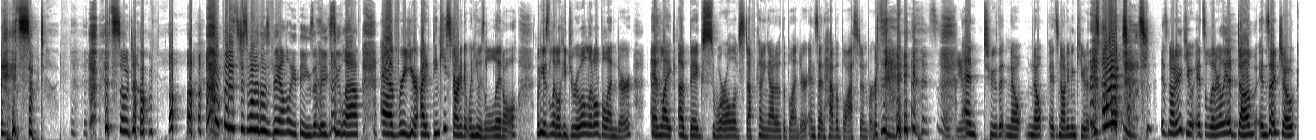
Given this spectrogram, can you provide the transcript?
it's so dumb. It's so dumb. but it's just one of those family things that makes you laugh every year. I think he started it when he was little. When he was little, he drew a little blender and like a big swirl of stuff coming out of the blender and said, Have a blast and birthday. That's so cute. and to that, nope, nope, it's not even cute at this point. it's not even cute. It's literally a dumb inside joke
